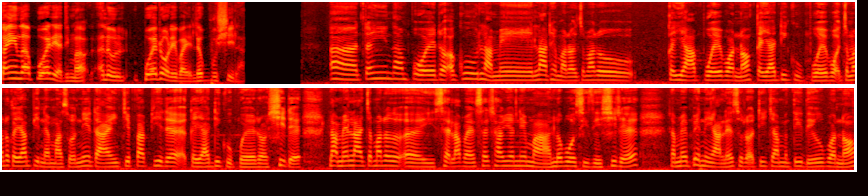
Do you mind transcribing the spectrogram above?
တိုင်းရင်းသားပွဲတွေကဒီမှာအဲ့လိုပွဲတော်တွေပါလေလုပ်ဖို့ရှိလားအာတိုင်းရင်းသားပွဲတော့အခုလာမယ်လာထဲမှာတော့ကျမတို့ကရာပွဲပေါ့နော်ကရာတိကူပွဲပေါ့ကျမတို့ကရာပြည်နယ်မှာဆိုနေ့တိုင်းကျပဖြစ်တဲ့ကရာတိကူပွဲတော့ရှိတယ်လာမယ်လာကျမတို့အဲဆက်လာပိုင်း16ရက်နေ့မှာလုပ်ဖို့အစီအစဉ်ရှိတယ်ဒါပေမဲ့ဘယ်နေရာလဲဆိုတော့အတိအကျမသိသေးဘူးပေါ့နော်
